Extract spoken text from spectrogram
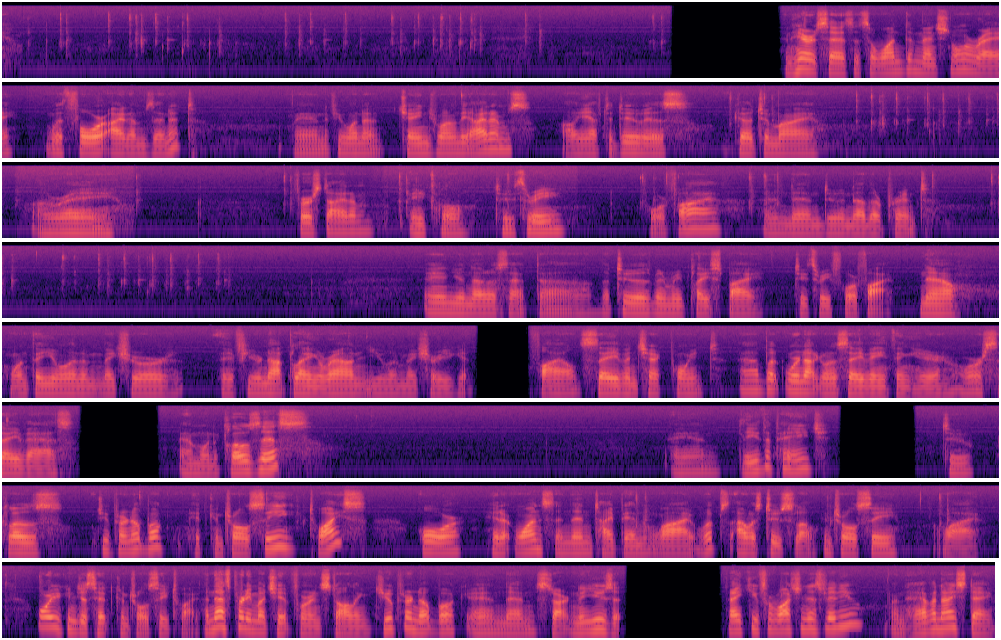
And here it says it's a one-dimensional array with four items in it. And if you want to change one of the items, all you have to do is go to my array first item equal to 3, 4, 5, and then do another print. And you'll notice that uh, the 2 has been replaced by two, three, four, five. Now, one thing you want to make sure, if you're not playing around, you want to make sure you get filed, save and checkpoint. Uh, but we're not going to save anything here or save as. I'm going to close this and leave the page. To close Jupyter Notebook, hit Control C twice or hit it once and then type in Y. Whoops, I was too slow. Control C, Y. Or you can just hit Control C twice. And that's pretty much it for installing Jupyter Notebook and then starting to use it. Thank you for watching this video and have a nice day.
